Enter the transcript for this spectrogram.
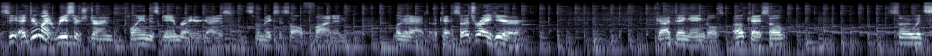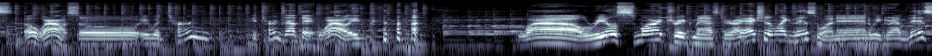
See, I do my research during playing this game right here, guys. That's what makes this all fun, and look at that. Okay, so it's right here. God dang angles. Okay, so... So it would... Oh, wow. So it would turn it turns out that wow, it wow, real smart trick master. I actually like this one, and we grab this,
